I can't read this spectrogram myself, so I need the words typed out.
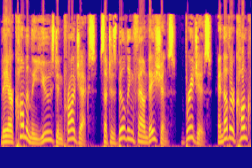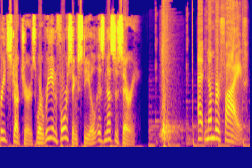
They are commonly used in projects such as building foundations, bridges, and other concrete structures where reinforcing steel is necessary. At number 5.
